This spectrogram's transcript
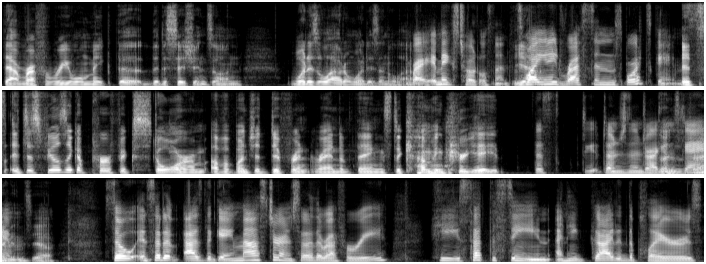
that referee will make the the decisions on what is allowed and what isn't allowed. Right. It makes total sense. That's why you need refs in sports games. It's it just feels like a perfect storm of a bunch of different random things to come and create this Dungeons and Dragons Dungeons and game. Dragons. Yeah. So instead of as the game master, instead of the referee, he set the scene and he guided the players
